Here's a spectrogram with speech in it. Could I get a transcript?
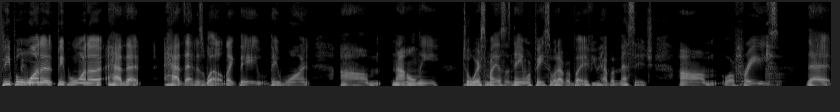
people Mhm. want to people want to have that have that as well like they they want um not only to wear somebody else's name or face or whatever but if you have a message um or a phrase that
